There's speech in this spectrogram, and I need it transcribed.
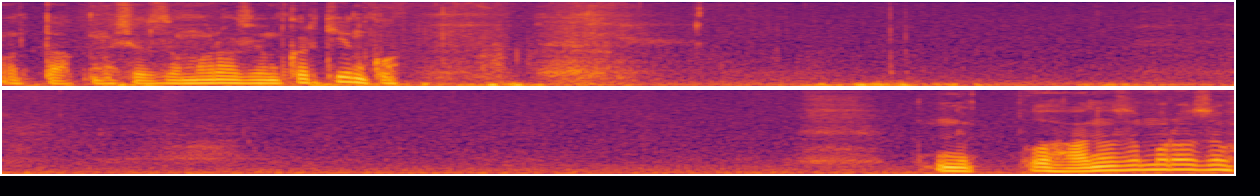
От так. ми сейчас заморажуємо картинку. Непогано заморозив.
